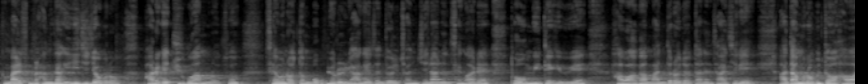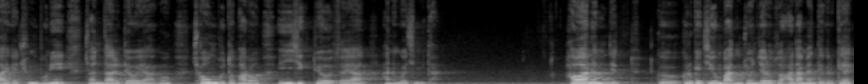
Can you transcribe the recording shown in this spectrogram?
그 말씀을 항상 이지적으로 바르게 추구함으로써 세운 어떤 목표를 향해서 늘 전진하는 생활에 도움이 되기 위해 하와가 만들어졌다는 사실이 아담으로부터 하와에게 충분히 전달되어야 하고 처음부터 바로 인식되었어야 하는 것입니다. 하와는 그 그렇게 지음 받은 존재로서 아담한테 그렇게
